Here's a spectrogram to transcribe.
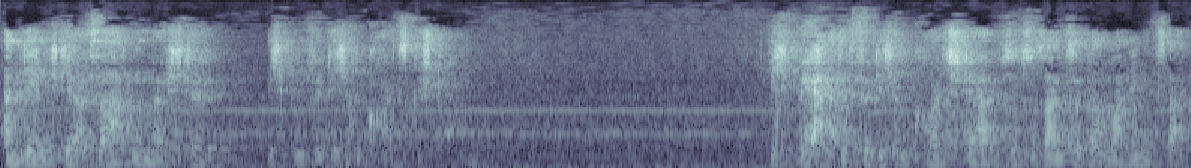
an dem ich dir sagen möchte, ich bin für dich am Kreuz gestorben. Ich werde für dich am Kreuz sterben, sozusagen zur damaligen Zeit.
